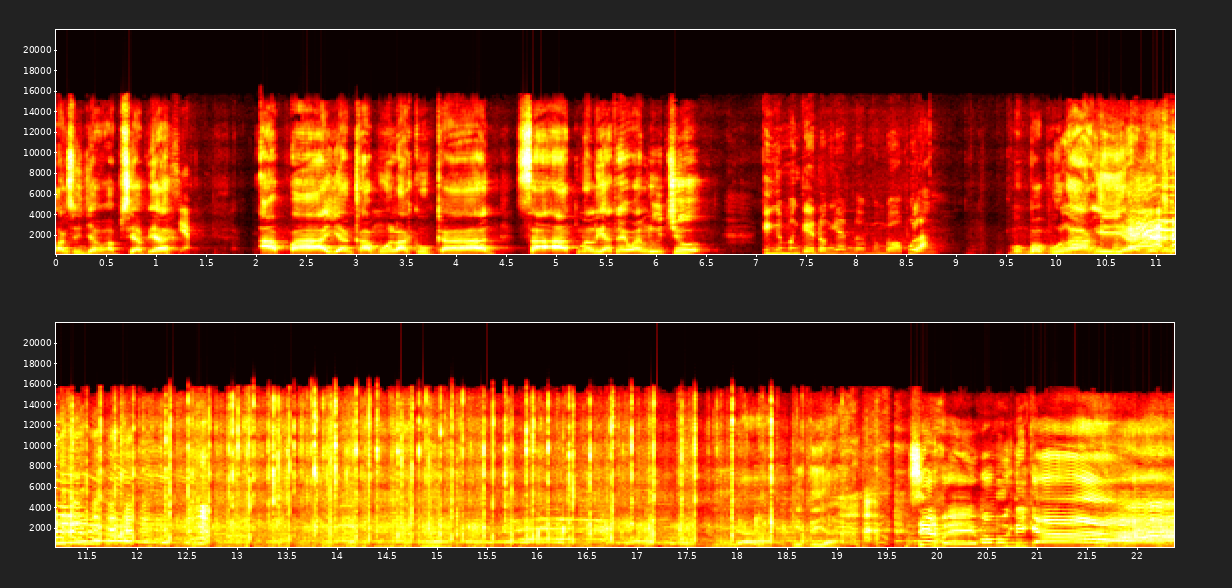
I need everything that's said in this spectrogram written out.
langsung jawab. Siap ya? Siap. Apa yang kamu lakukan saat melihat hewan lucu? Ingin menggendongnya dan membawa pulang. Membawa pulang. Iya, dia membawa pulang. Gitu ya. Survei membuktikan.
